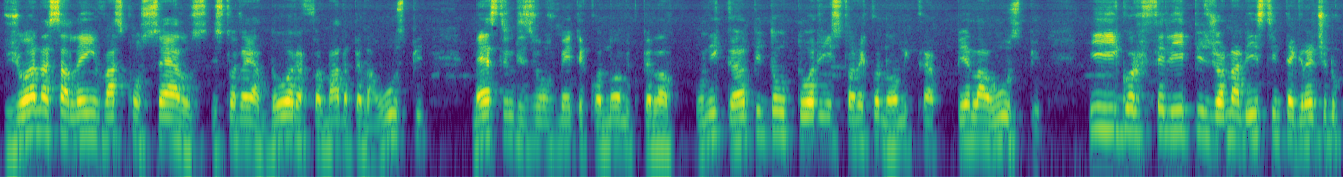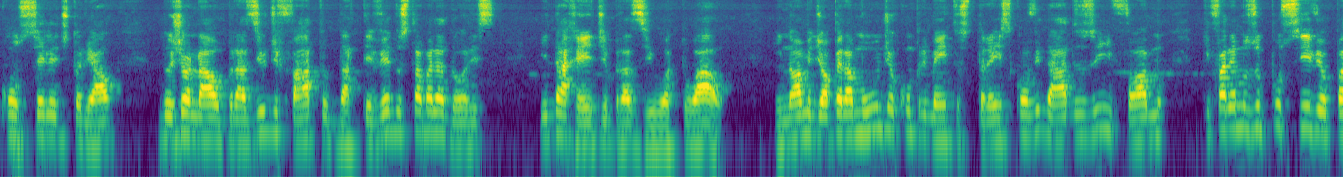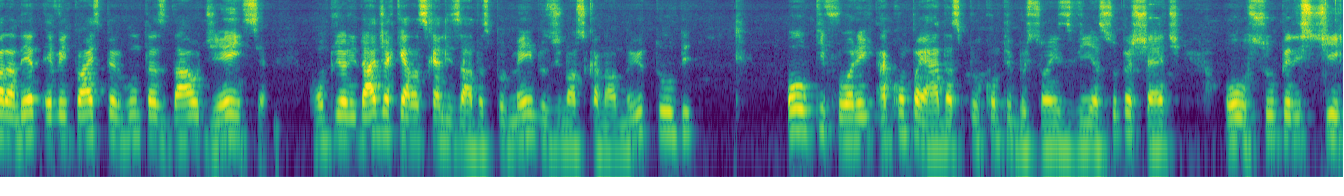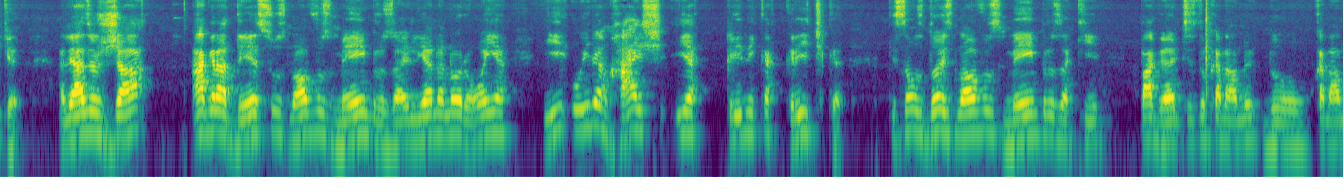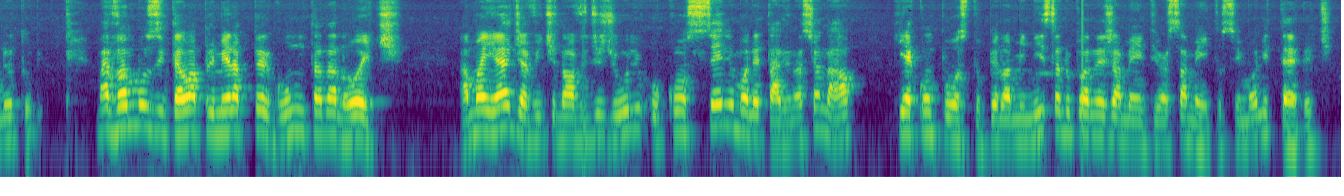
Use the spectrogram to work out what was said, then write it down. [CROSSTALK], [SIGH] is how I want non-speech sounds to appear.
Joana Salem Vasconcelos, historiadora formada pela USP, mestre em Desenvolvimento Econômico pela Unicamp e doutora em História Econômica pela USP. E Igor Felipe, jornalista integrante do Conselho Editorial do jornal Brasil de Fato, da TV dos Trabalhadores e da Rede Brasil Atual. Em nome de Opera Mundi, eu cumprimento os três convidados e informo que faremos o possível para ler eventuais perguntas da audiência, com prioridade aquelas realizadas por membros de nosso canal no YouTube ou que forem acompanhadas por contribuições via Superchat ou Super Sticker. Aliás, eu já agradeço os novos membros, a Eliana Noronha e o William Reich e a Clínica Crítica que são os dois novos membros aqui pagantes do canal do canal no YouTube. Mas vamos então à primeira pergunta da noite. Amanhã, dia 29 de julho, o Conselho Monetário Nacional, que é composto pela ministra do Planejamento e Orçamento, Simone Tebet,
